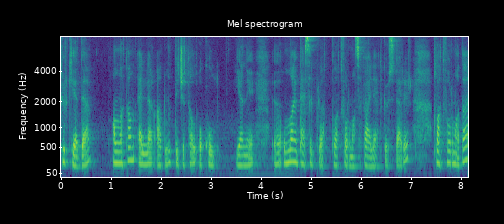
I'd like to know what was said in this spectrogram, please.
Türkiyədə Anlatan Əllər adlı digital okul yəni e, onlayn təhsil platforması fəaliyyət göstərir. Platformada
